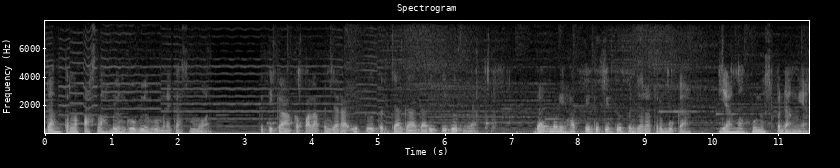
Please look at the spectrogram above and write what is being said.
dan terlepaslah belenggu-belenggu mereka semua. Ketika kepala penjara itu terjaga dari tidurnya, dan melihat pintu-pintu penjara terbuka, ia menghunus pedangnya,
